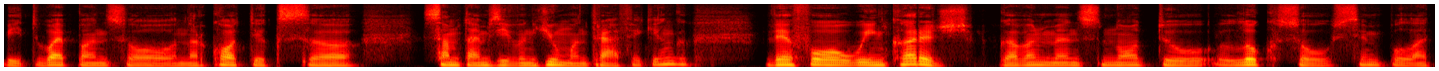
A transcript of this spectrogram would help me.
be it weapons or narcotics, uh, sometimes even human trafficking. Therefore, we encourage governments not to look so simple at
